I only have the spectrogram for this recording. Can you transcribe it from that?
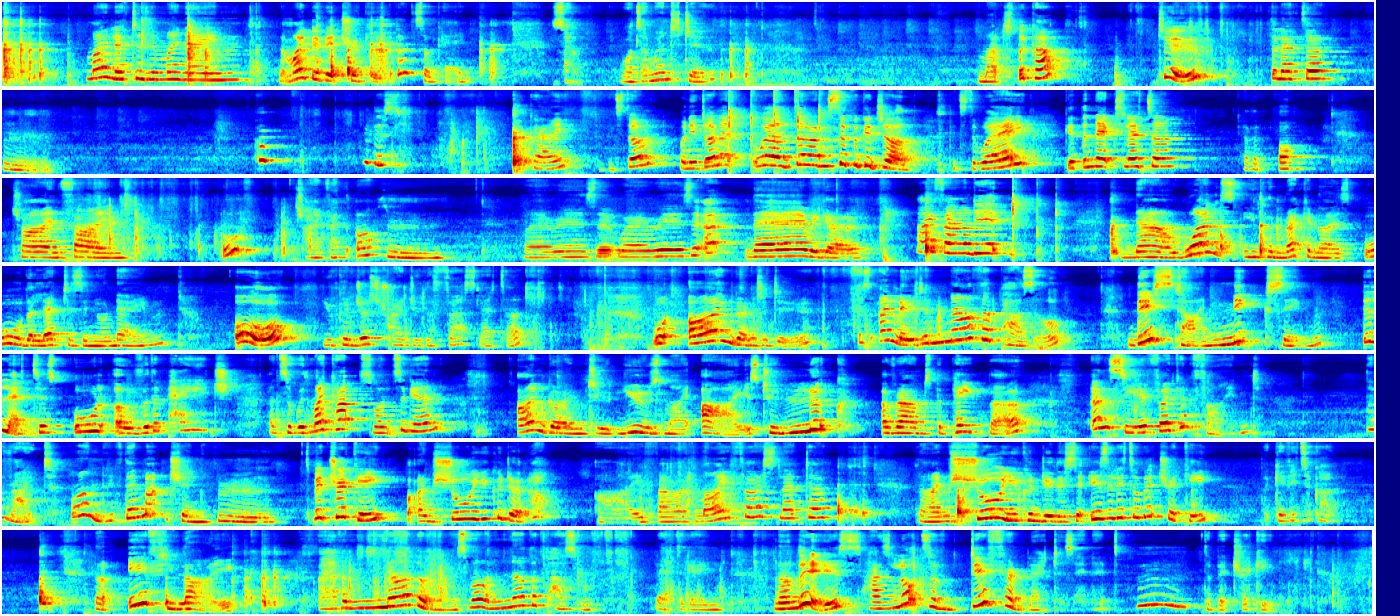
my letters in my name. That might be a bit tricky, but that's okay. So, what I'm going to do, match the cup to the letter hmm. Oh, like this. Okay, it's done. When you've done it, well done, super good job. It's the way. Get the next letter. Have an O. Try and find. Oh, try and find the O. Hmm. Where is it? Where is it? Ah, there we go. I found it. Now, once you can recognize all the letters in your name, or you can just try and do the first letter, what I'm going to do is I made another puzzle, this time mixing the letters all over the page. And so with my caps, once again, I'm going to use my eyes to look around the paper and see if I can find the right one, if they're matching. Hmm, it's a bit tricky, but I'm sure you could do it. I found my first letter. Now I'm sure you can do this. It is a little bit tricky, but give it a go. Now, if you like, I have another one as well, another puzzle letter game. Now this has lots of different letters in it. Hmm, it's a bit tricky.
